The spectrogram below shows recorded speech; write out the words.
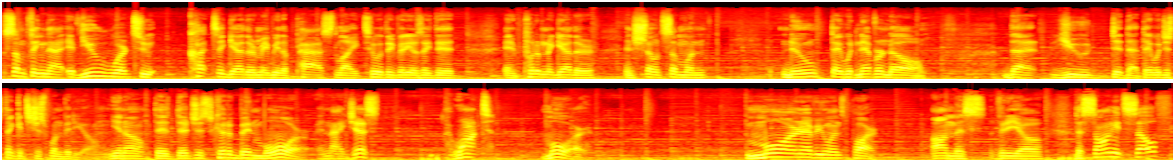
something that if you were to cut together maybe the past like two or three videos I did and put them together and showed someone new, they would never know that you did that. They would just think it's just one video. You know, there, there just could have been more, and I just I want more more on everyone's part on this video. The song itself,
